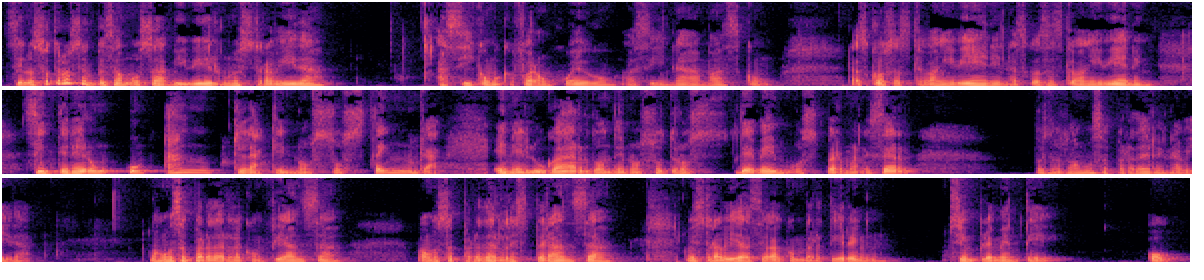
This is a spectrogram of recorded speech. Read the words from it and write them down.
Si nosotros empezamos a vivir nuestra vida así como que fuera un juego, así nada más con las cosas que van y vienen, las cosas que van y vienen, sin tener un, un, ancla que nos sostenga en el lugar donde nosotros debemos permanecer, pues nos vamos a perder en la vida. Vamos a perder la confianza, vamos a perder la esperanza, nuestra vida se va a convertir en simplemente o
